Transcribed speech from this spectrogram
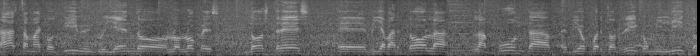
hasta Macotibio, incluyendo Los López 2, 3, eh, Villa Bartola, La Punta, eh, Viejo Puerto Rico, Milito,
